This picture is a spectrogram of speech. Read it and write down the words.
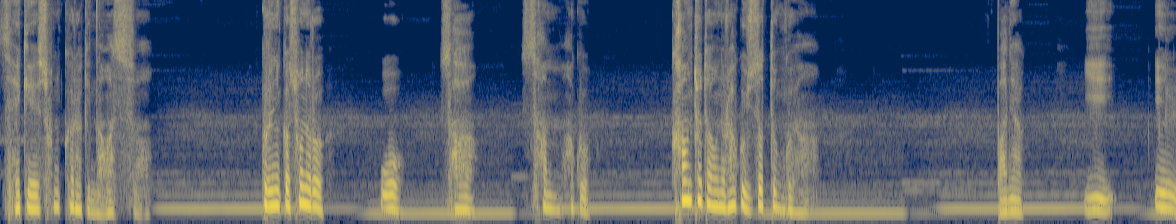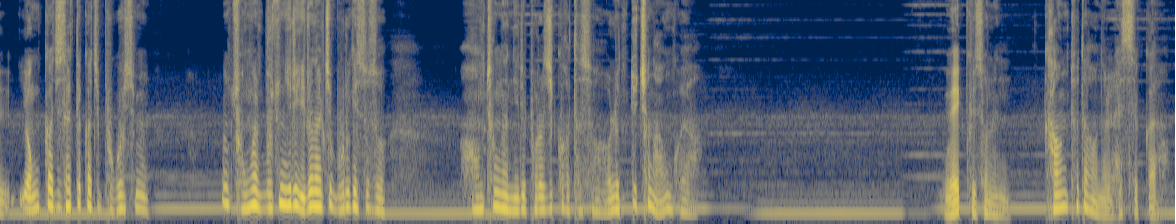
세 개의 손가락이 나왔어. 그러니까 손으로 5, 4, 3 하고 카운트다운을 하고 있었던 거야. 만약 2, 1, 0까지 셀 때까지 보고 있으면 정말 무슨 일이 일어날지 모르겠어서 엄청난 일이 벌어질 것 같아서 얼른 뛰쳐나온 거야. 왜 그 손은 카운트다운을 했을까요?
